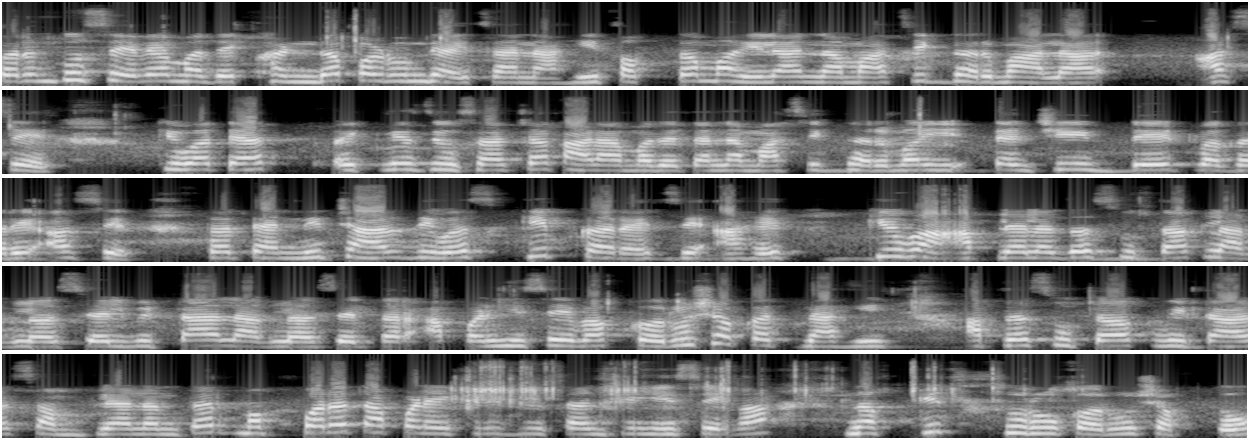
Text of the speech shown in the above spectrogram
परंतु सेवेमध्ये खंड पडून द्यायचा नाही. फक्त महिलांना मासिक धर्म आला असेल किंवा त्या एकवीस दिवसाच्या काळामध्ये त्यांना मासिक धर्म त्यांची डेट वगैरे असेल तर त्यांनी चार दिवस स्किप करायचे आहेत. किंवा आपल्याला जर सुताक लागलं असेल विटाळ लागलं असेल तर आपण ही सेवा करू शकत नाही. आपलं सुतक विटाळ संपल्यानंतर मग परत आपण एकवीस दिवसांची ही सेवा नक्कीच सुरू करू शकतो.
